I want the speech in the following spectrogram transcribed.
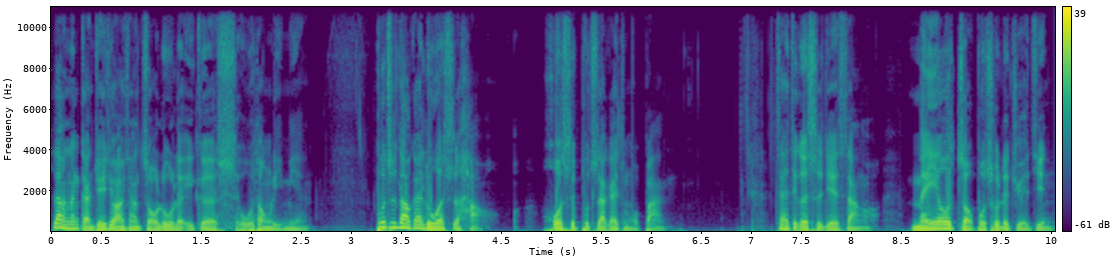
让人感觉就好像走入了一个死胡同里面。不知道该如何是好，或是不知道该怎么办。在这个世界上哦，没有走不出的绝境，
